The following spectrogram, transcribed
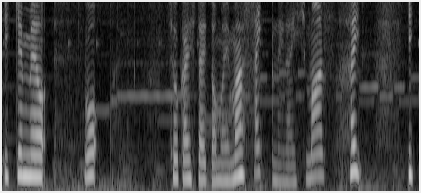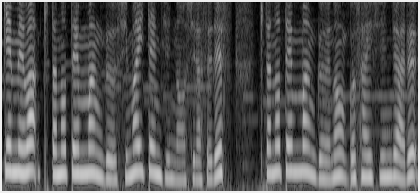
1件目を紹介したいと思います。はいお願いします。はい。1件目は北野天満宮姉妹天神のお知らせです。北野天満宮のご祭神である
